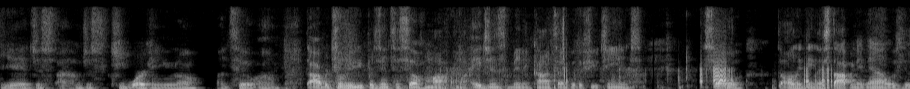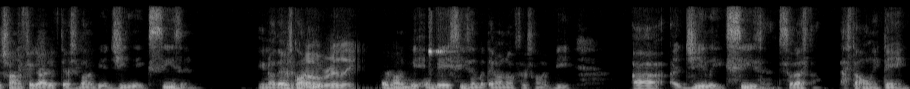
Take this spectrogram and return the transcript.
yeah, just I'm just keep working, you know, until um the opportunity presents itself. My my agent's been in contact with a few teams, so the only thing that's stopping it now is they're trying to figure out if there's going to be a G League season. You know, there's going to Oh, be Oh, really? There's going to be an NBA season, but they don't know if there's going to be uh, a G League season. So that's the, that's the only thing.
